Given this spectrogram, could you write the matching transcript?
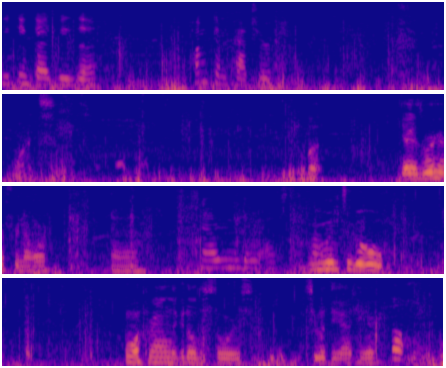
You think I'd be the pumpkin patcher? What? But guys, we're here for an hour, and Now we're gonna get our Austin. we went to go walk around, look at all the stores, see what they had here, Oh, it's disgusting. and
